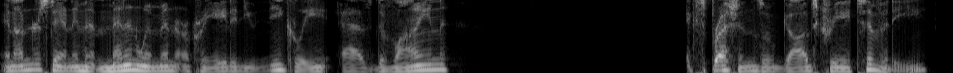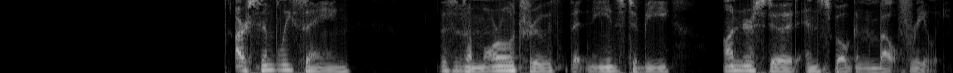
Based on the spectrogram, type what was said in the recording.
and understanding that men and women are created uniquely as divine expressions of God's creativity are simply saying this is a moral truth that needs to be understood and spoken about freely.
